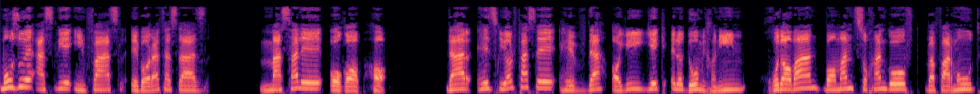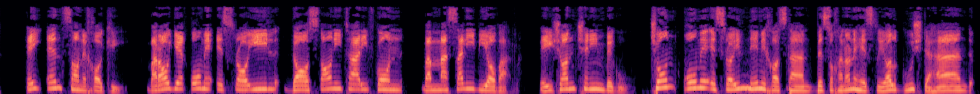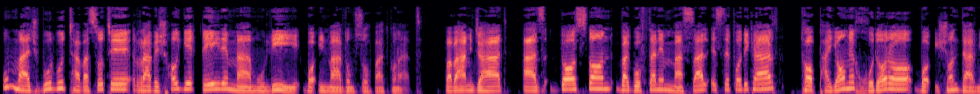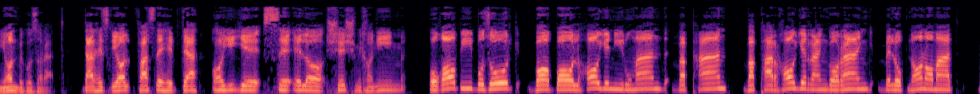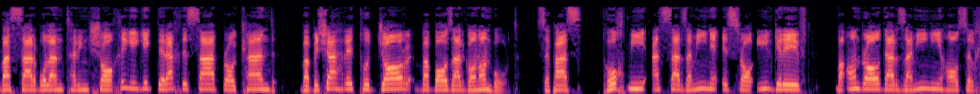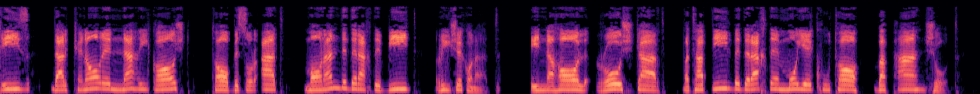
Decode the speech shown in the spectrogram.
موضوع اصلی این فصل عبارت است از مسئله عقاب ها. در حزقیال فصل 17 آیه یک الی دو می‌خوانیم. خداوند با من سخن گفت و فرمود ای انسان خاکی برای قوم اسرائیل داستانی تعریف کن و مثلی بیاور. به ایشان چنین بگو. چون قوم اسرائیل نمی‌خواستند به سخنان حزقیال گوش دهند او مجبور بود توسط روش های غیر معمولی با این مردم صحبت کند و به همین جهت از داستان و گفتن مثل استفاده کرد تا پیام خدا را با ایشان در میان بگذارد. در حزقیال فصل 17 آیه 3 الی 6 می‌خوانیم. عقابی بزرگ با بالهای نیرومند و پن و پرهای رنگارنگ به لبنان آمد و سربلندترین شاخه یک درخت سرب را کند و به شهر تجار و بازرگانان برد. سپس تخمی از سرزمین اسرائیل گرفت و آن را در زمینی حاصلخیز در کنار نهری کاشت تا به سرعت مانند درخت بید ریشه کند. این نهال رشد کرد و تبدیل به درخت موی کوتاه و پهن شد.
